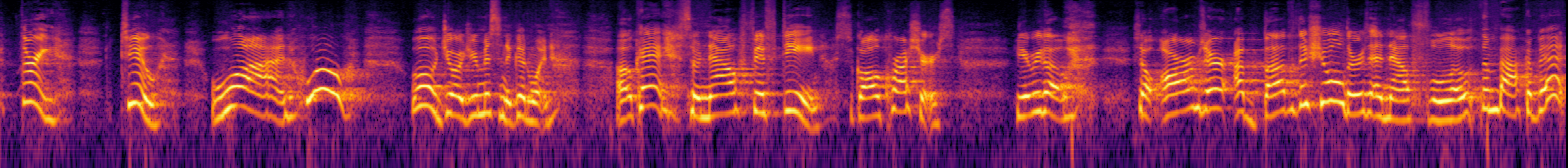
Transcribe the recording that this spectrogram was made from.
3, 2, 1. Woo! Whoa, George, you're missing a good one. Okay, so now 15, skull crushers. Here we go. So arms are above the shoulders and now float them back a bit.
